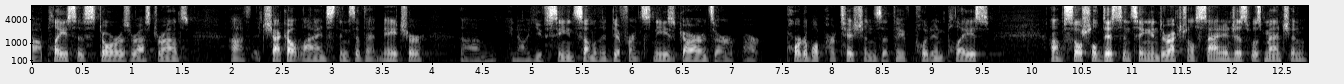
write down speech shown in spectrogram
uh, places, stores, restaurants, uh, checkout lines, things of that nature, um, you know, you've seen some of the different sneeze guards or, or portable partitions that they've put in place. Um, social distancing and directional signages was mentioned.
